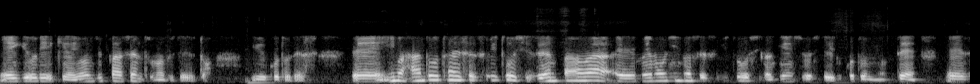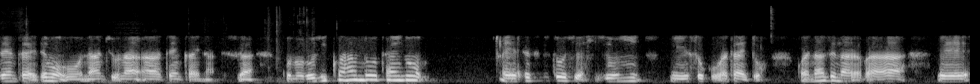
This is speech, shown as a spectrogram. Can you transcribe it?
営業利益が40%伸びているということです。えー、今、半導体設備投資全般は、えー、メモリーの設備投資が減少していることによって、えー、全体でも難聴な展開なんですが、このロジック半導体の、えー、設備投資は非常に、えー、底堅いと。これなぜならば、えー、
